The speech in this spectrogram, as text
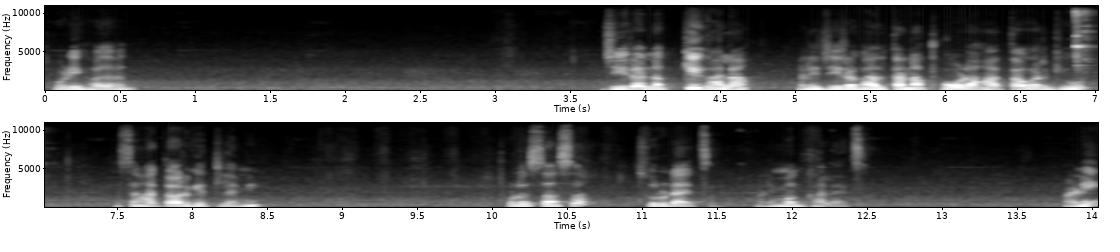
थोडी हळद. जिरं नक्की घाला आणि जिरं घालताना थोडं हातावर घेऊन असं हातावर घेतलं मी. थोडंसं असं चुरडायचं आणि मग घालायचं. आणि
